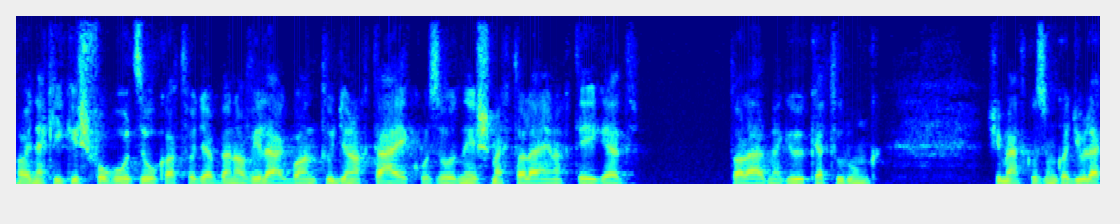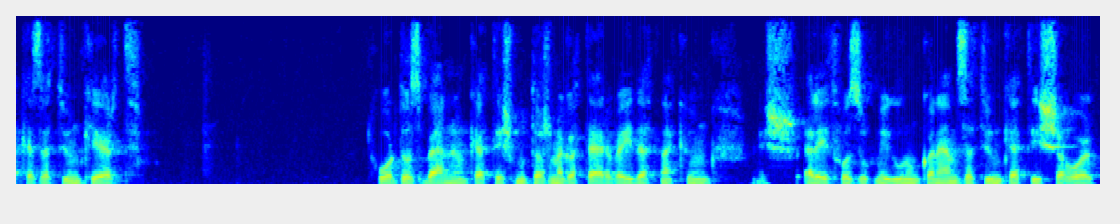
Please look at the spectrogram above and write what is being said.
Adj nekik is fogódzókat, hogy ebben a világban tudjanak tájékozódni, és megtaláljanak téged. Találd meg őket, Urunk. És imádkozunk a gyülekezetünkért, hordoz bennünket, és mutasd meg a terveidet nekünk, és elét hozzuk még, Urunk, a nemzetünket is, ahol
